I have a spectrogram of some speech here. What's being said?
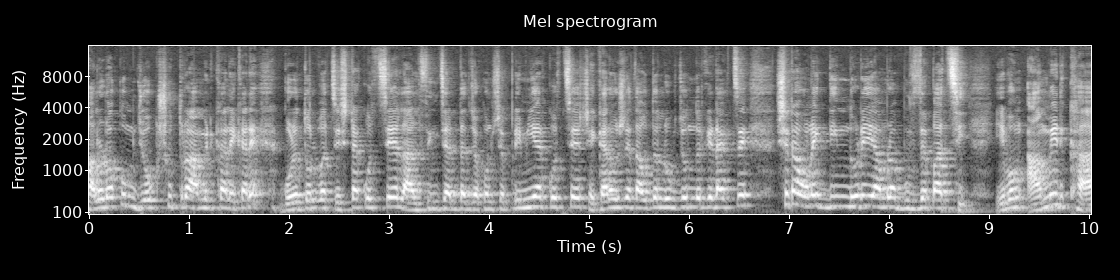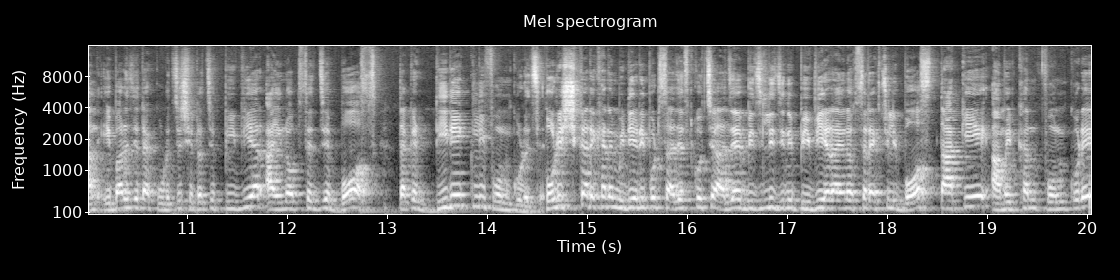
ভালো রকম যোগসূত্র আমির খান এখানে গড়ে তোলবার চেষ্টা করছে। লাল সিং চাড্ডা যখন সে প্রিমিয়ার করছে, সেখানেও সে সাউথের লোকজনদেরকে ডাকছে। সেটা অনেক দিন ধরেই আমরা বুঝতে পারছি। এবং আমির খান এবারে যেটা করেছে, সেটা হচ্ছে পিভিআর আইনক্সের যে বস তাকে ডিরেক্টলি ফোন করেছে। পরিষ্কার এখানে মিডিয়া রিপোর্ট সাজেস্ট করছে অজয় বিজলি যিনি পিভিআর আইনক্সের অ্যাকচুয়ালি বস তাকে আমির খান ফোন করে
